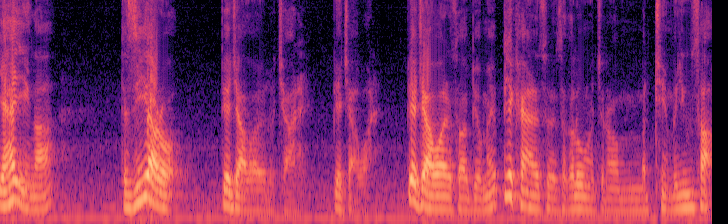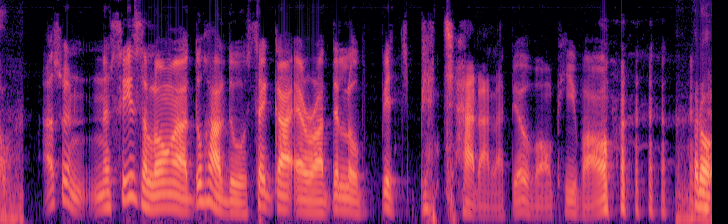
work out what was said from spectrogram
ရဟရင်ကတစည်းကတော့ပြက်ကြသွားတယ်လို့ကြားတယ်ပြက်ကြသွားတယ် ပြက်ကြသွားတယ်ဆိုတော့ပြောမယ်ပြက်ခံရတယ်ဆိုတဲ့စကားလုံးကိုကျွန်တော်မထင်မယူဆဘူးအဲ့ဆိုနစီစလုံးကသူဟာသူစက်က error တက်လို့ပစ်ပစ်ချတာလားပြောပါအောင်ဖြီးပါအောင်အဲ့တော့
